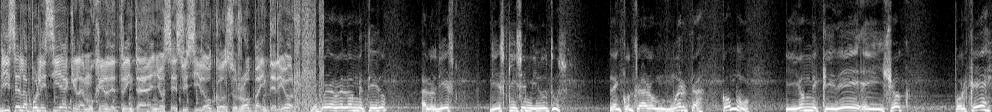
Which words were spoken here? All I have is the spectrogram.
Dice la policía que la mujer de 30 años se suicidó con su ropa interior. Después de haberla metido, a los 10, 10, 15 minutos, la encontraron muerta. ¿Cómo? Y yo me quedé en shock. ¿Por qué?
